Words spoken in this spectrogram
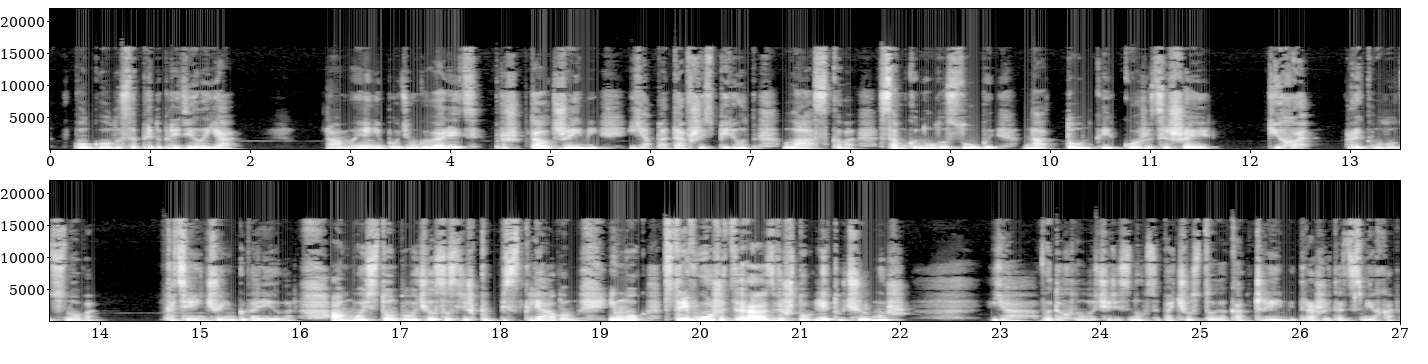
– в полголоса предупредила я. «А мы не будем говорить», – прошептал Джейми, и я, подавшись вперед, ласково сомкнула зубы на тонкой кожице шеи. «Тихо!» – рыкнул он снова. Хотя я ничего не говорила, а мой стон получился слишком писклявым и мог встревожить разве что летучую мышь. Я выдохнула через нос и почувствовала, как Джейми дрожит от смеха.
